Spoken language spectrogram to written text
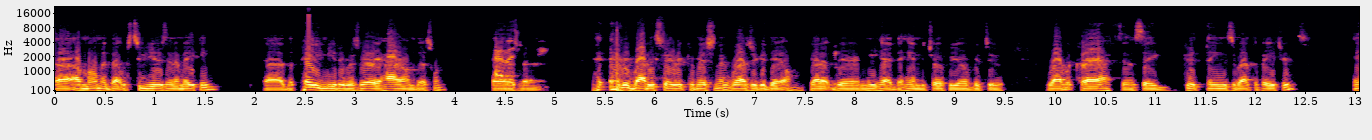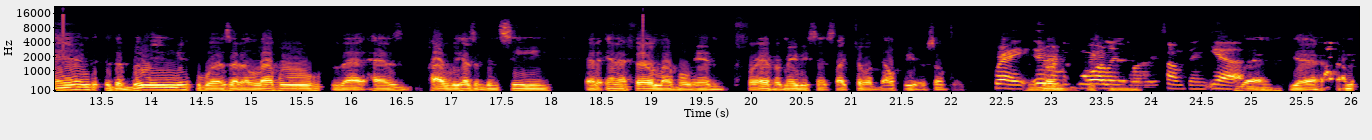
uh, a moment that was two years in the making. Uh, the pay meter was very high on this one. As, uh, everybody's favorite commissioner, Roger Goodell, got up there and he had to hand the trophy over to Robert Kraft and say good things about the Patriots and the booing was at a level that has probably hasn't been seen at an NFL level in forever, maybe since like Philadelphia or something. Right, or New Orleans or something. Yeah, yeah, yeah. I mean,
